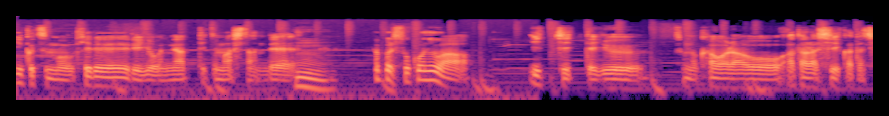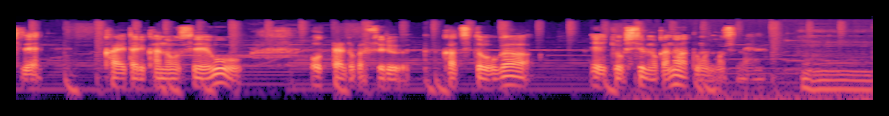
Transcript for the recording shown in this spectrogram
いくつも受け入れるようになってきましたんで、うん。やっぱりそこには、一致っていう、その瓦を新しい形で変えたり可能性を追ったりとかする活動が影響してるのかなと思いますね。うん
